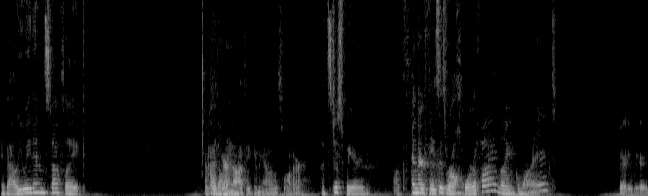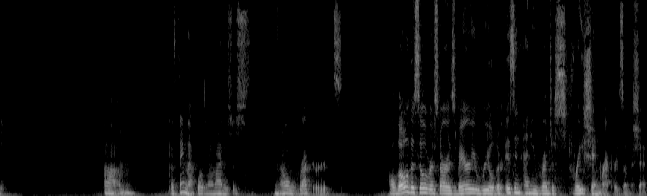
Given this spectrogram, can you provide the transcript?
evaluate it and stuff. Like I, I like, don't You're know. not taking me out of this water. that's just weird. That's And their faces were all horrified. Like, what? Very weird. Um, the thing that blows my mind is just no records. Although the Silver Star is very real, there isn't any registration records of the ship.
